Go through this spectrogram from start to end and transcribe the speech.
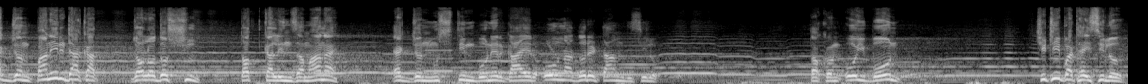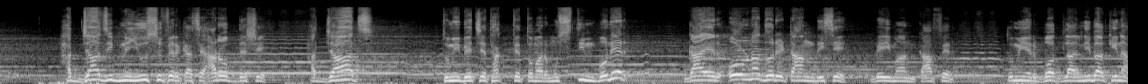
একজন পানির ডাকাত, জলদস্যু তৎকালীন জামানায় একজন মুসলিম বোনের গায়ের ওড়না ধরে টান দিছিল। তখন ওই বোন চিঠি পাঠাইছিল হাজ্জাজ ইবনে ইউসুফের কাছে আরব দেশে, হাজ্জাজ, তুমি বেঁচে থাকতে তোমার মুসলিম বোনের গায়ের ওড়না ধরে টান দিছে, বেঈমান কাফের। তুমি এর বদলা নিবা কিনা,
